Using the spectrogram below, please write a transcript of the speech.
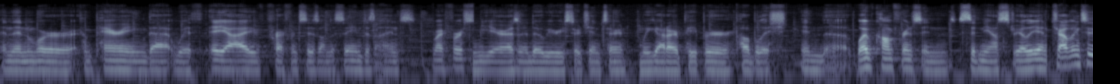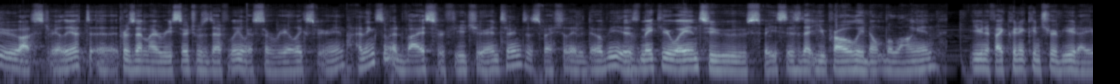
and then we're comparing that with AI preferences on the same designs. My first year as an Adobe research intern, we got our paper published in the web conference in Sydney, Australia. Traveling to Australia to present my research was definitely a surreal experience. I think some advice for future interns, especially at Adobe, is make your way into spaces that you probably don't belong in. Even if I couldn't contribute, I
